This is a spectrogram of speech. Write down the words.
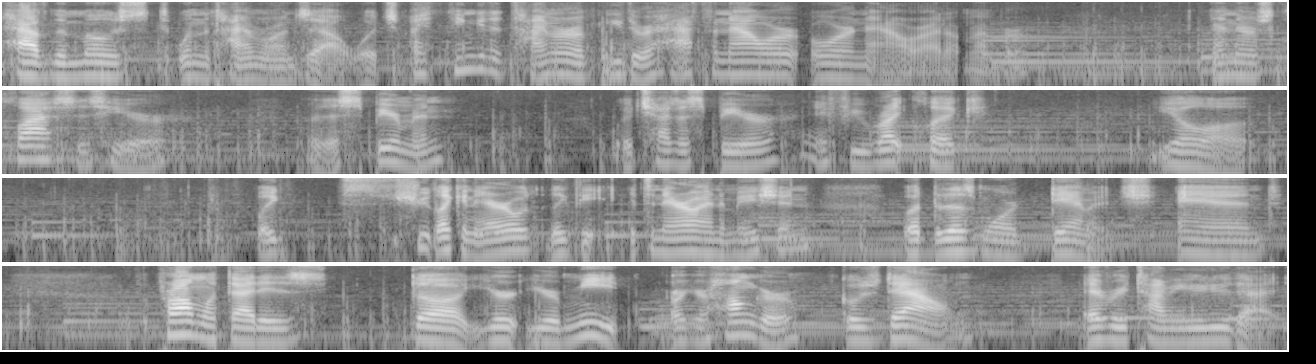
have the most when the timer runs out, which I think is a timer of either half an hour or an hour, I don't remember. And there's classes here. There's a spearman, which has a spear. If you right click, you'll uh, like shoot like an arrow. Like the, it's an arrow animation, but it does more damage. And the problem with that is the your your meat or your hunger goes down every time you do that,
